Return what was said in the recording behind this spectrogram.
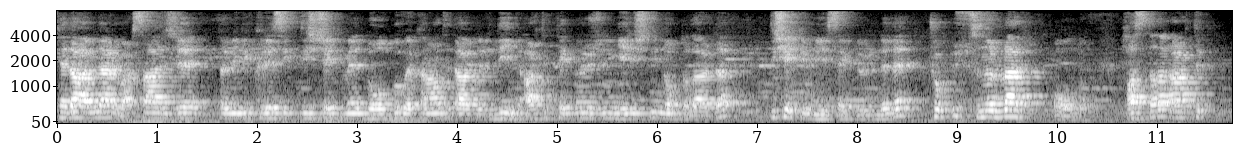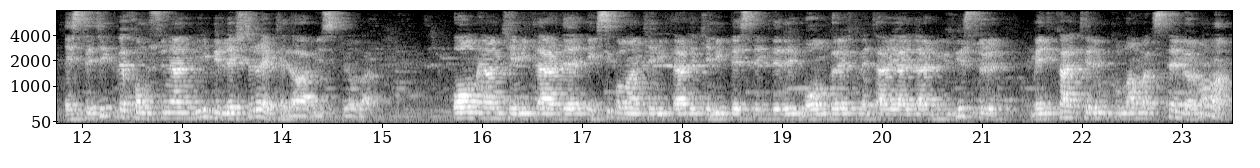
tedaviler var. Sadece tabii bir klasik diş çekme, dolgu ve kanal tedavileri değil. Artık teknolojinin geliştiği noktalarda diş hekimliği sektöründe de çok üst sınırlar oldu. Hastalar artık estetik ve fonksiyonelliği birleştirerek tedavi istiyorlar. Olmayan kemiklerde, eksik olan kemiklerde kemik destekleri, bone graft materyaller gibi bir sürü medikal terim kullanmak istemiyorum ama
